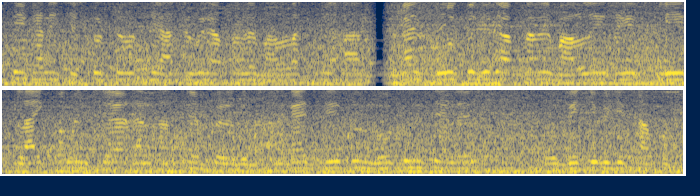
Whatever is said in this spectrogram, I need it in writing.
ব্লগটি এখানে শেষ করতে হচ্ছে। আশা করি আপনাদের ভালো লাগছে। আর গাইজ ব্লগটি যদি আপনাদের ভালো লেগে থাকে please like comment share and subscribe করে দিন আর গাইজ যেহেতু নতুন চ্যানেল তো বেশি বেশি সাপোর্ট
